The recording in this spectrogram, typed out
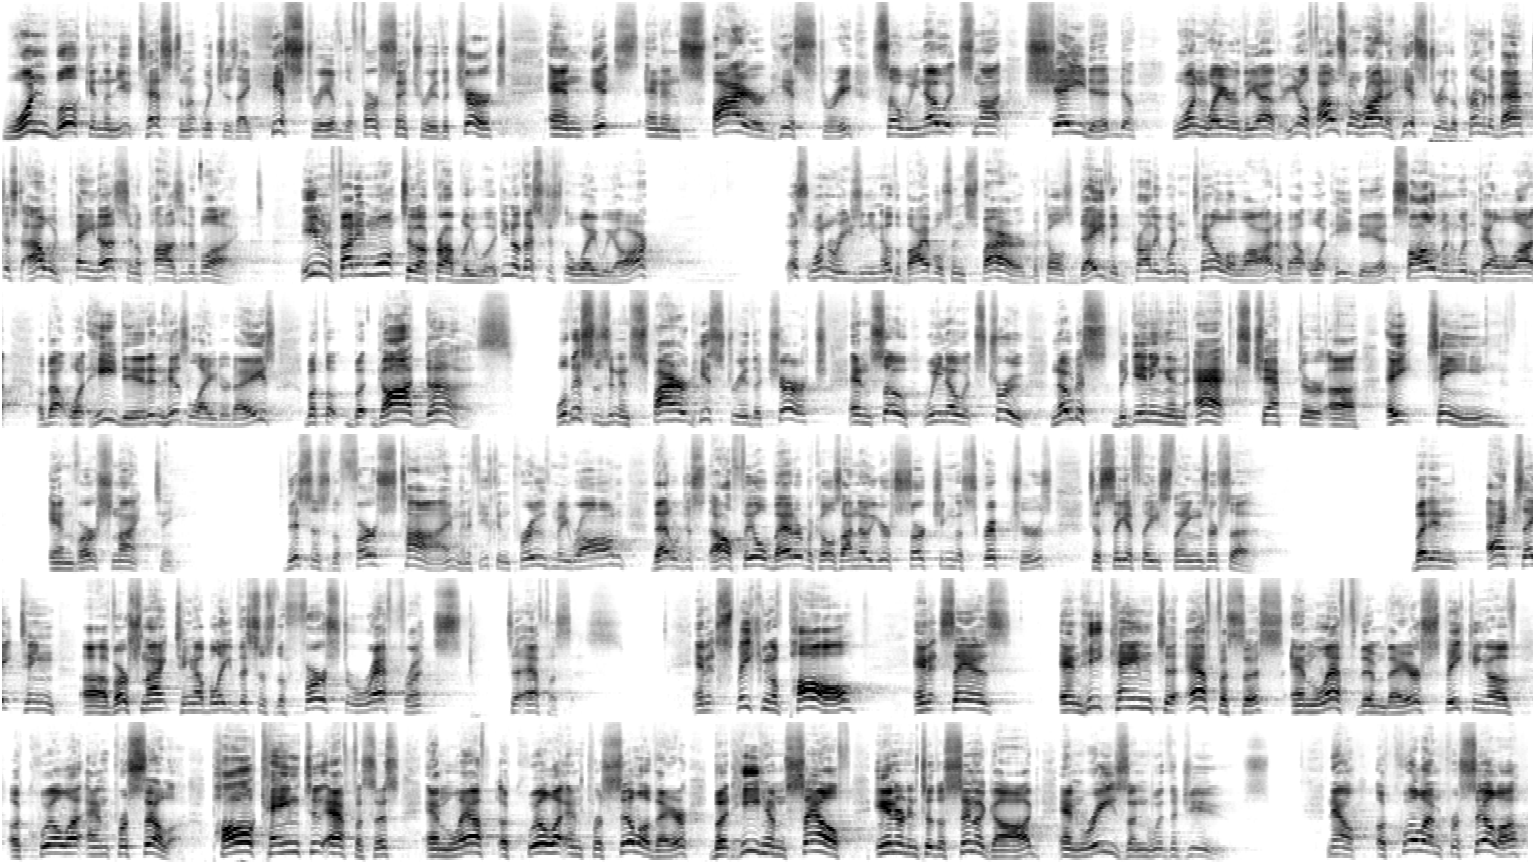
one book in the New Testament, which is a history of the first century of the church, and it's an inspired history, so we know it's not shaded one way or the other. You know, if I was going to write a history of the primitive Baptist, I would paint us in a positive light. Even if I didn't want to, I probably would. You know, that's just the way we are. That's one reason you know the Bible's inspired because David probably wouldn't tell a lot about what he did. Solomon wouldn't tell a lot about what he did in his later days, but, the, but God does. Well, this is an inspired history of the church, and so we know it's true. Notice beginning in Acts chapter uh, 18 and verse 19. This is the first time, and if you can prove me wrong, that'll just, I'll feel better because I know you're searching the scriptures to see if these things are so. But in Acts 18, uh, verse 19, I believe this is the first reference to Ephesus. And it's speaking of Paul, and it says, and he came to Ephesus and left them there, speaking of Aquila and Priscilla. Paul came to Ephesus and left Aquila and Priscilla there, but he himself entered into the synagogue and reasoned with the Jews. Now, Aquila and Priscilla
